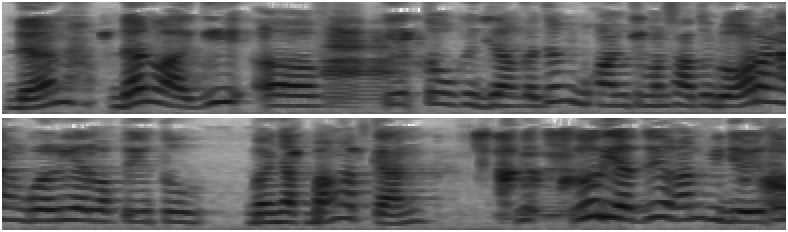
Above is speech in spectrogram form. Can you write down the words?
dan dan lagi Hmm. itu kejang-kejang bukan cuma satu dua orang yang gue lihat waktu itu banyak banget kan lu, lu lihat juga kan video itu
